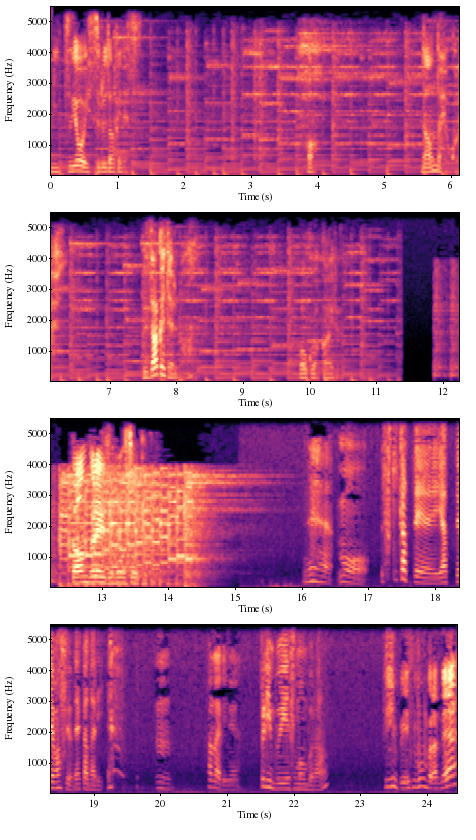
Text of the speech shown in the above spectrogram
3つ用意するだけです。は、なんだよこれ。ふざけてるな。僕は帰る。ガンブレイズ放送局。ねえ、もう、好き勝手やってますよね、かなり。うん。かなりね。プリン VS モンブラン？ピンプ S モンブランね。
